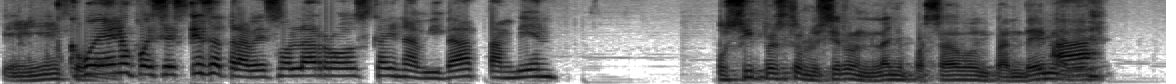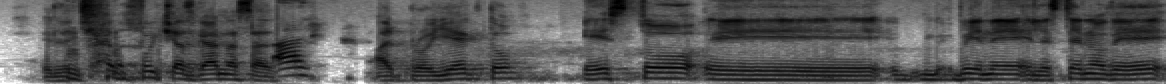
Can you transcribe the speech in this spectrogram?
Sí, como- Bueno, pues es que se atravesó la rosca y Navidad también. Pues sí, pero esto lo hicieron el año pasado en pandemia. Ah. ¿ves? Le echaron muchas ganas al, al proyecto. Esto eh, viene el estreno de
